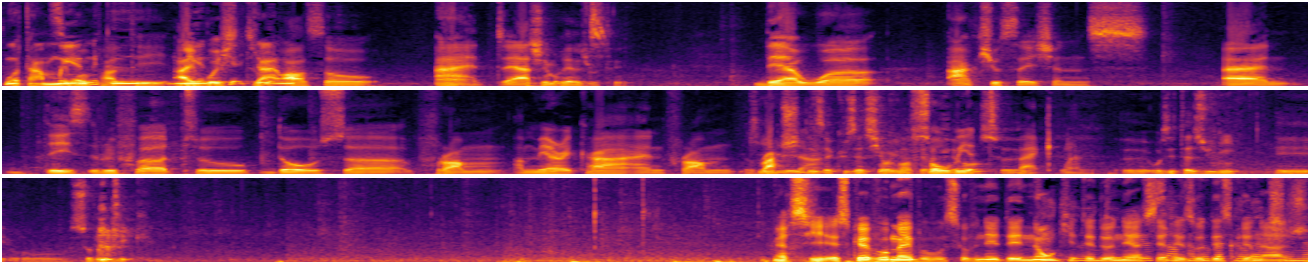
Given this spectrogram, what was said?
សូមបញ្ជាក់បន្ថែមឈ្មោះថាមាន Civil នេះគឺ party. មា I ន wish ភាគ to ច្រើន also add that J'aimerais ajouter there were accusations, and these referred to those uh, from America and from qu'il y ait Russia des accusations. Il or a fait Soviet référence euh, back then. euh, aux États-Unis et aux Soviétiques. Merci. Est-ce que vous-même vous vous souvenez des noms qui étaient donnés à ces réseaux d'espionnage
